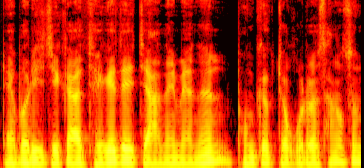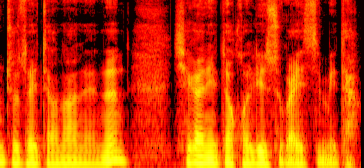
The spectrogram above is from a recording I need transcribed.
레버리지가 되게 되지 않으면은 본격적으로 상승 추세 전환에는 시간이 더 걸릴 수가 있습니다.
